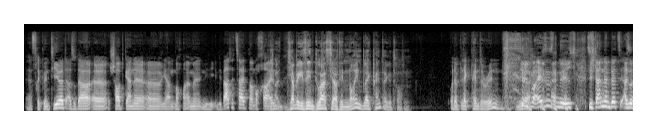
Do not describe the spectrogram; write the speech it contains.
äh, frequentiert. Also da äh, schaut gerne äh, ja nochmal immer in die, in die Wartezeiten noch rein. Ja, ich habe ja gesehen, du hast ja auch den neuen Black Panther getroffen. Oder Black Pantherin. Ja. ich weiß es nicht. Sie standen dann plötzlich, also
